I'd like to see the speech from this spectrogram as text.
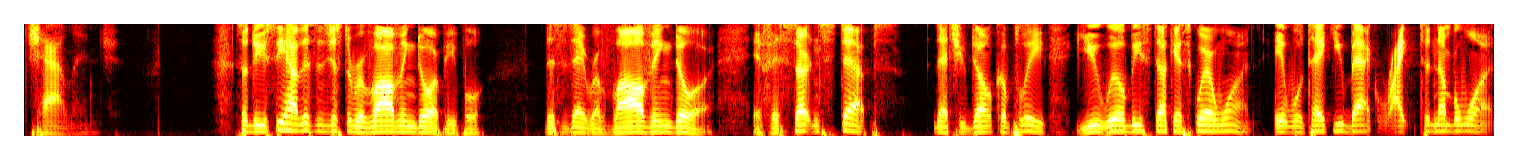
challenge. So, do you see how this is just a revolving door, people? This is a revolving door. If it's certain steps that you don't complete, you will be stuck at square one. It will take you back right to number one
